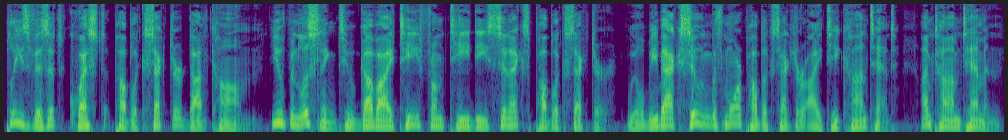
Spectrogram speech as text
please visit questpublicsector.com. You've been listening to GovIT from TD SYNNEX Public Sector. We'll be back soon with more public sector IT content. I'm Tom Temin.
